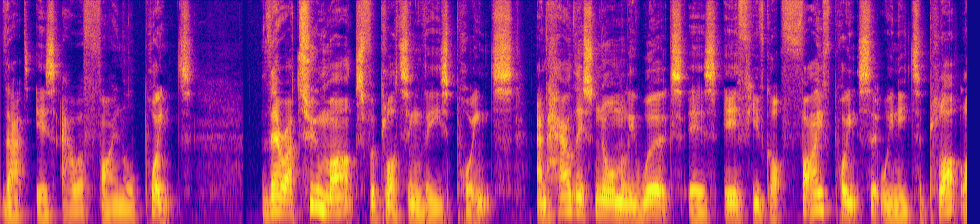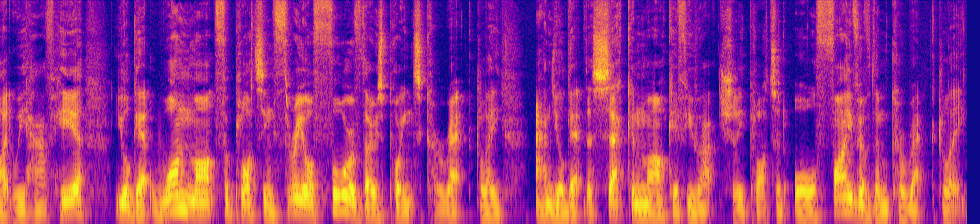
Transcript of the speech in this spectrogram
that is our final point. There are two marks for plotting these points, and how this normally works is if you've got five points that we need to plot, like we have here, you'll get one mark for plotting three or four of those points correctly, and you'll get the second mark if you've actually plotted all five of them correctly.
